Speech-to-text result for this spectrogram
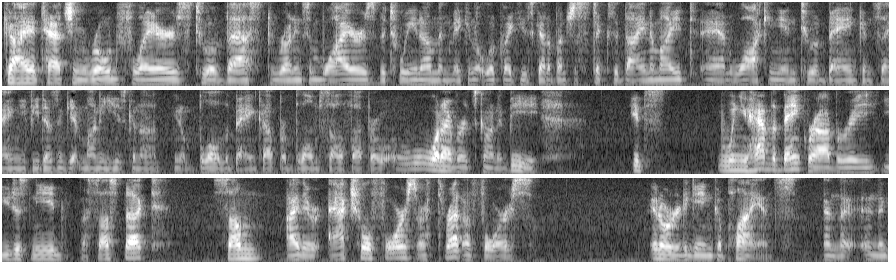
guy attaching road flares to a vest and running some wires between them and making it look like he's got a bunch of sticks of dynamite and walking into a bank and saying if he doesn't get money he's gonna you know blow the bank up or blow himself up or whatever it's going to be it's when you have the bank robbery you just need a suspect some either actual force or threat of force in order to gain compliance and the and the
